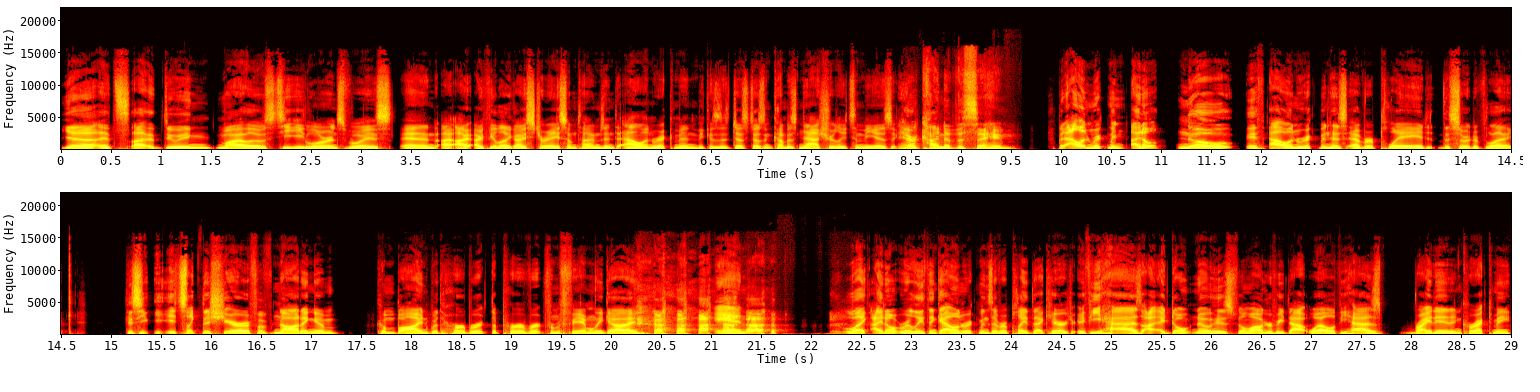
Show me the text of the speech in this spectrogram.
Yeah, it's uh, doing Milo's T.E. Lawrence voice, and I, I, feel like I stray sometimes into Alan Rickman because it just doesn't come as naturally to me as it. They're kind of the same. But Alan Rickman, I don't know if Alan Rickman has ever played the sort of like because it's like the sheriff of Nottingham combined with Herbert the pervert from Family Guy. And- like I don't really think Alan Rickman's ever played that character. If he has, I, I don't know his filmography that well. If he has, write in and correct me.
